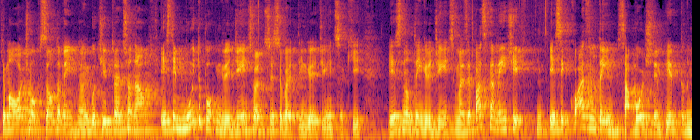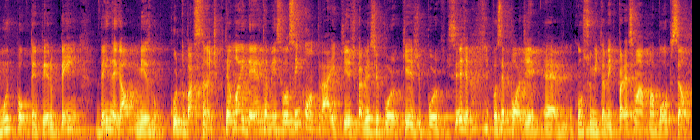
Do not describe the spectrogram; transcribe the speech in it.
que é uma ótima opção também. É um embutido tradicional. Esse tem muito pouco ingredientes, só não sei se vai ter ingredientes aqui. Esse não tem ingredientes, mas é basicamente esse quase não tem sabor de tempero, então muito pouco tempero, bem, bem legal mesmo, curto bastante. Tem uma ideia também, se você encontrar aí queijo de cabeça de porco, queijo de porco que seja, você pode é, consumir também, que parece uma, uma, boa opção.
